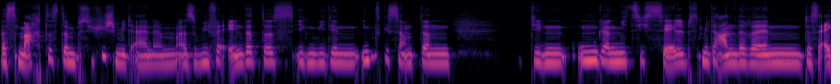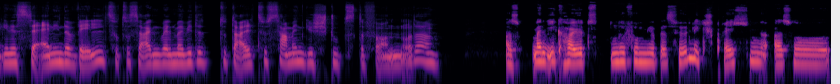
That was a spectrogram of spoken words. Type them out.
Was macht das dann psychisch mit einem? Also wie verändert das irgendwie den insgesamt dann den Umgang mit sich selbst, mit anderen, das eigene Sein in der Welt sozusagen, weil man wird ja total zusammengestutzt davon, oder? Also, ich, meine, ich kann jetzt nur von mir persönlich sprechen. Also,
